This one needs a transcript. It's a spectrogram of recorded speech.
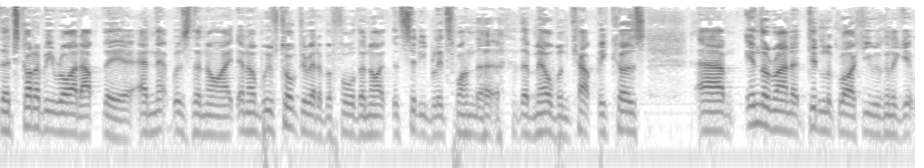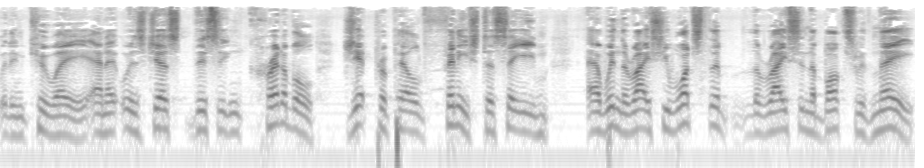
that's got to be right up there, and that was the night. And we've talked about it before. The night that City Blitz won the the Melbourne Cup because. Um, in the run, it didn't look like he was going to get within Cooee, and it was just this incredible jet-propelled finish to see him uh, win the race. You watched the the race in the box with me,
